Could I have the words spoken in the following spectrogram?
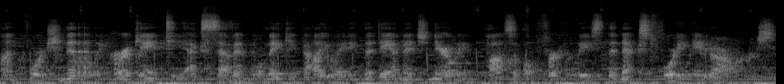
Unfortunately, Hurricane TX-7 will make evaluating the damage nearly impossible for at least the next 48 hours.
